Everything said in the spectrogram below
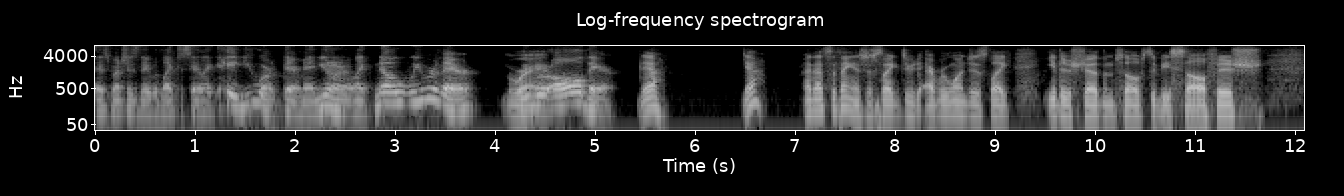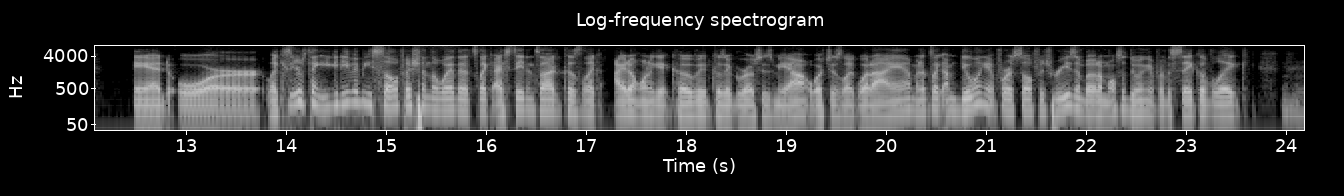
as much as they would like to say like hey you weren't there man you don't like no we were there Right. we were all there Yeah. Yeah. And that's the thing. It's just like, dude, everyone just like either showed themselves to be selfish and or like here's the thing, you could even be selfish in the way that it's like I stayed inside because like I don't want to get COVID because it grosses me out, which is like what I am. And it's like I'm doing it for a selfish reason, but I'm also doing it for the sake of like mm-hmm.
